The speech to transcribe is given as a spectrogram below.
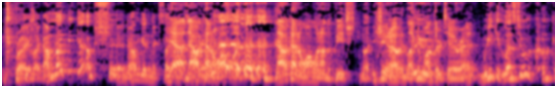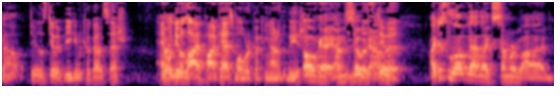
Right. Like I might be get up oh, shit. Now I'm getting excited. Yeah, now I kind of want one. Now I kind of want one on the beach, like you know, in like a month or two, right? We could, let's do a cookout. Dude, let's do it. Vegan cookout sesh, and Like- we'll do a live podcast while we're cooking out at the beach. Okay, I'm so Dude, let's down. do it. I just love that like summer vibe.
